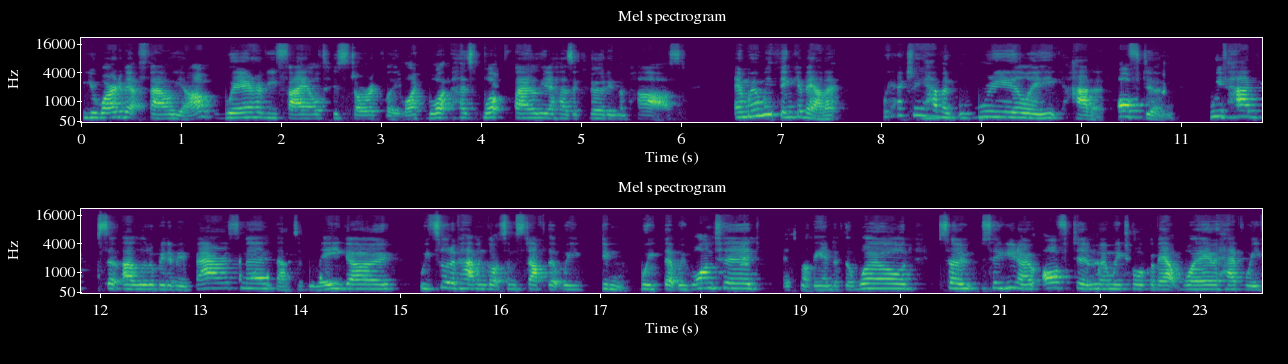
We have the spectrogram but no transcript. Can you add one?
you're worried about failure, where have you failed historically? Like what has what failure has occurred in the past? And when we think about it, we actually haven't really had it often we've had a little bit of embarrassment. That's a bit ego. We sort of haven't got some stuff that we didn't we that we wanted. It's not the end of the world. So so you know, often when we talk about where have we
